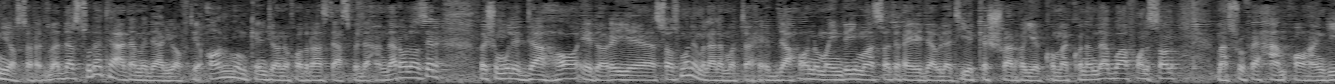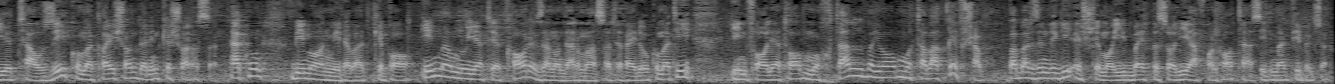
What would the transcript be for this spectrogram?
نیاز دارد و در صورت عدم دریافت آن ممکن جان خود را از دست بدهند. در حال حاضر به شمول ده ها اداره سازمان ملل متحد ده ها نماینده مؤسسات غیر دولتی کشورهای کمک کننده با افغانستان مصروف هم آهنگی توزیع کمک هایشان در این کشور هستند. اکنون بیمان می رود که با این ممنوعیت کار زنان در مؤسسات غیر حکومتی این فعالیت ها مختل و یا متوقف شود و بر زندگی اجتماعی و اقتصادی افغان ها تاثیر منفی بگذارد.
